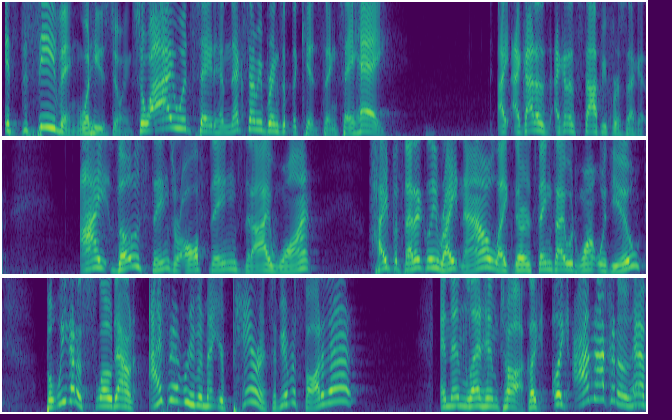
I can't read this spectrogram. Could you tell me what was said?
It's deceiving what he's doing. So I would say to him next time he brings up the kids thing, say, "Hey, I, I gotta I gotta stop you for a second. I those things are all things that I want hypothetically right now. Like there are things I would want with you, but we gotta slow down. I've never even met your parents. Have you ever thought of that? And then let him talk. Like like I'm not gonna have.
